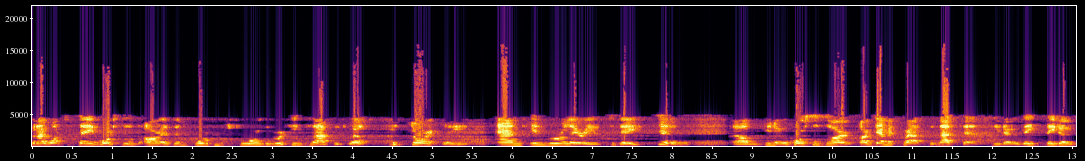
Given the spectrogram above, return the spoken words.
But I want to say horses are as important for the working class as well, historically, and in rural areas today still. Um, you know, horses are, are Democrats in that sense. You know, they, they don't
